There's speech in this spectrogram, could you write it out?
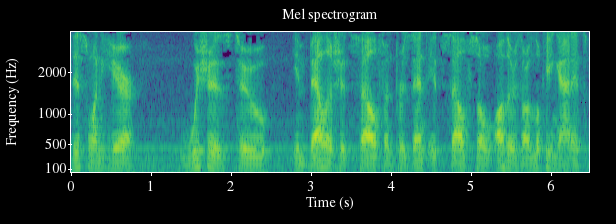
this one here wishes to embellish itself and present itself so others are looking at it.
